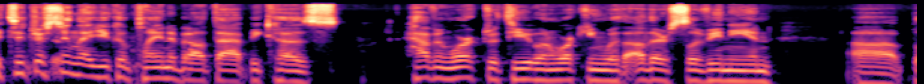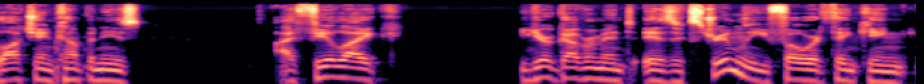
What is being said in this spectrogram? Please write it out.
It's interesting yeah. that you complain about that because having worked with you and working with other Slovenian uh, blockchain companies, I feel like your government is extremely forward thinking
